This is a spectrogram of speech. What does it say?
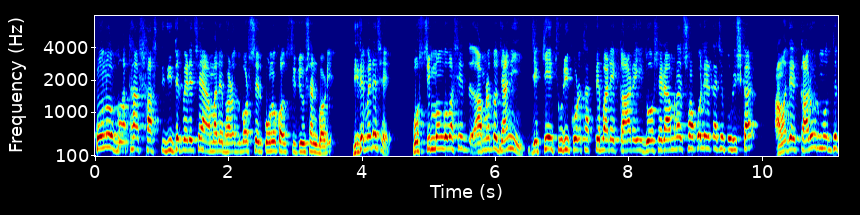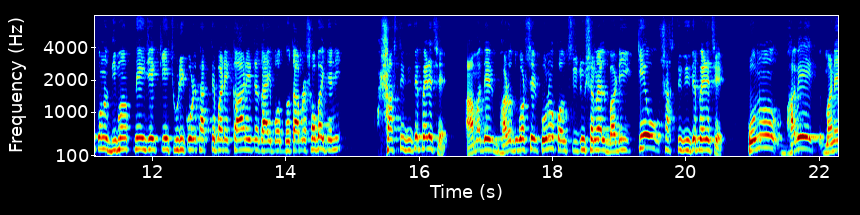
কোনো মাথা শাস্তি দিতে পেরেছে আমাদের ভারতবর্ষের কোনো কনস্টিটিউশন বডি দিতে পেরেছে? পশ্চিমবঙ্গবাসী, আমরা তো জানি যে কে চুরি করে থাকতে পারে, কার এই দোষ, এটা আমরা সকলের কাছে পরিষ্কার। আমাদের কারুর মধ্যে কোনো দ্বিমত নেই যে কে চুরি করে থাকতে পারে, কার এটা দায়বদ্ধতা, আমরা সবাই জানি। শাস্তি দিতে পেরেছে। আমাদের ভারতবর্ষের কোনো কনস্টিটিউশনাল বডি কেউ শাস্তি দিতে পেরেছে? কোনো ভাবে মানে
